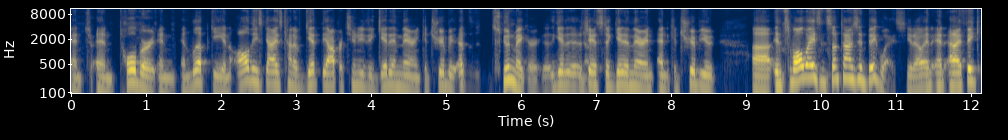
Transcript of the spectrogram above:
and and Tolbert and and Luepke and all these guys kind of get the opportunity to get in there and contribute. Uh, Schoonmaker get a chance to get in there and, and contribute uh, in small ways and sometimes in big ways. You know, and and, and I think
